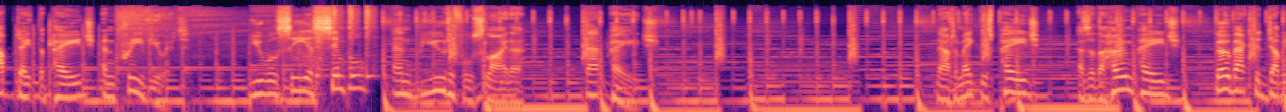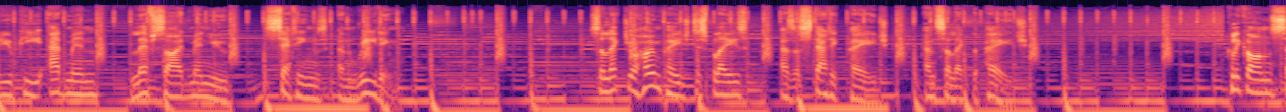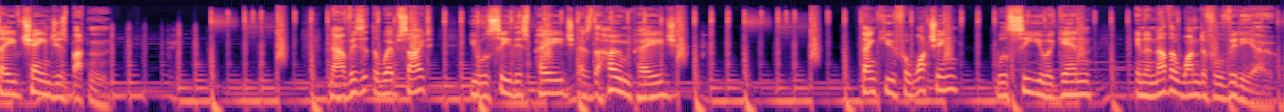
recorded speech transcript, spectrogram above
update the page and preview it. You will see a simple and beautiful slider, that page. Now to make this page as of the home page, go back to WP Admin, left side menu, Settings and Reading select your homepage displays as a static page and select the page. Click on Save Changes button. Now visit the website. You will see this page as the home page. Thank you for watching. We'll see you again in another wonderful video.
